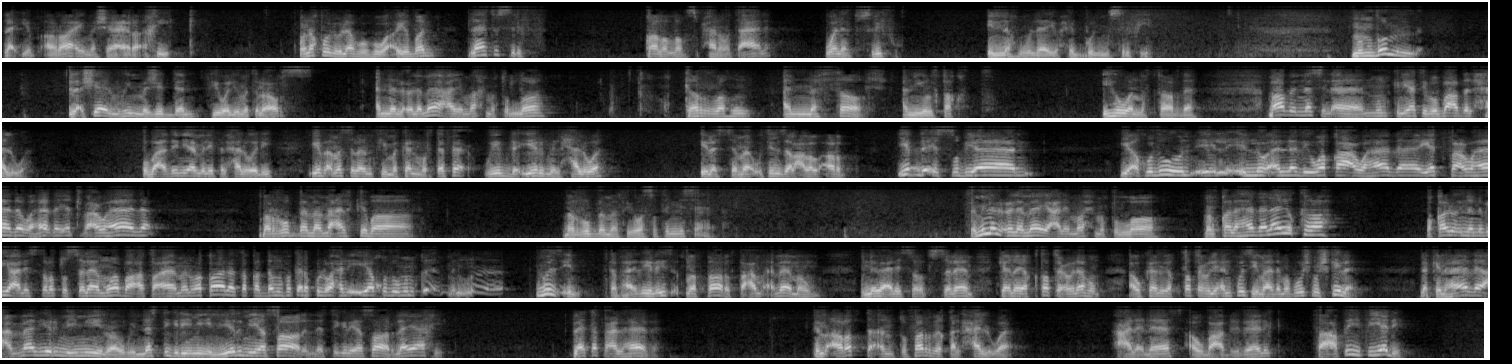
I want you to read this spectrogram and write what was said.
لا يبقى راعي مشاعر أخيك. ونقول له هو أيضا لا تسرف. قال الله سبحانه وتعالى ولا تسرفوا إنه لا يحب المسرفين. من ضمن الأشياء المهمة جدا في وليمة العرس أن العلماء عليهم رحمة الله كرهوا النثار أن يلتقط. إيه هو النثار ده؟ بعض الناس الآن ممكن يأتي ببعض الحلوى وبعدين يعمل إيه في الحلوى دي؟ يبقى مثلا في مكان مرتفع ويبدأ يرمي الحلوى إلى السماء وتنزل على الأرض. يبدأ الصبيان يأخذون الذي وقع وهذا يدفع هذا وهذا يدفع هذا. بل ربما مع الكبار بل ربما في وسط النساء. فمن العلماء عليهم رحمة الله من قال هذا لا يكره. وقالوا إن النبي عليه الصلاة والسلام وضع طعاما وقال تقدموا فكان كل واحد يأخذ من من جزء. طب هذه ليست نطار الطعام أمامهم. والنبي عليه الصلاة والسلام كان يقتطع لهم أو كانوا يقتطعوا لأنفسهم هذا ما فيهوش مشكلة. لكن هذا عمال يرمي يمين أو الناس تجري يمين يرمي يسار الناس تجري يسار. لا يا أخي. لا تفعل هذا. إن أردت أن تفرق الحلوى على ناس أو بعض ذلك فأعطيه في يده.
